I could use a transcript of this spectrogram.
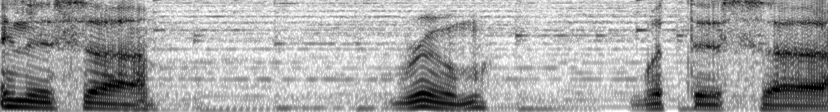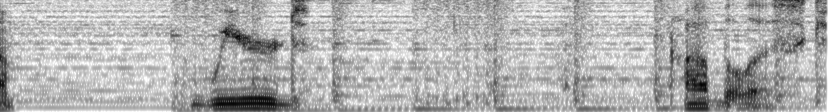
in this uh, room with this uh, weird obelisk.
